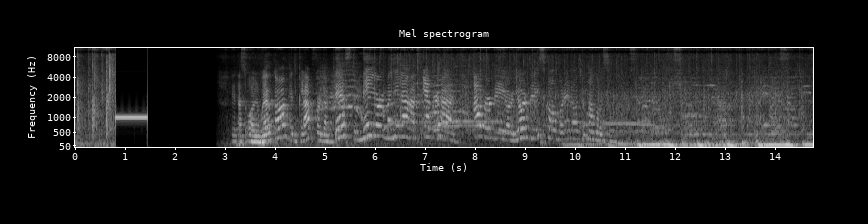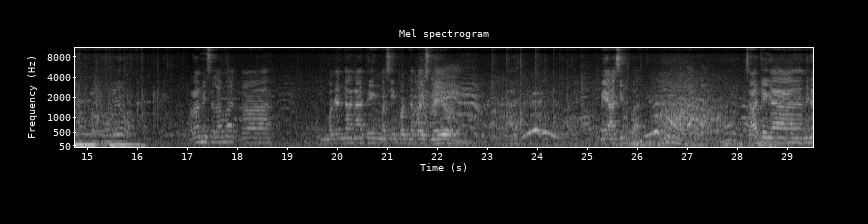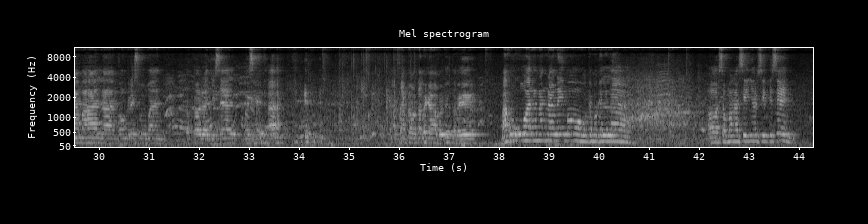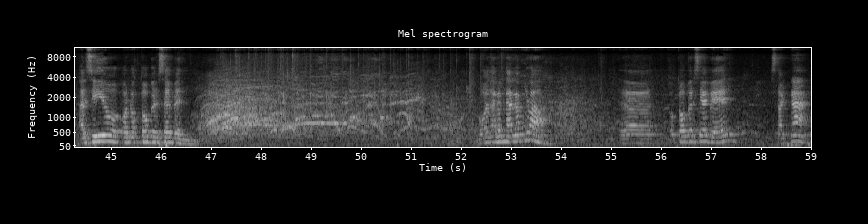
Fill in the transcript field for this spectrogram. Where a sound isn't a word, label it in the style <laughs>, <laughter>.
Let us all welcome and clap for the best mayor Manila has ever had. Mayor, your Marisco Moreno Chumagoso. Maraming salamat. ah, maganda nating masipag na Vice Mayor. Ah, may asim pa. Sa ating ah, minamahal na Congresswoman, Dr. Giselle Maceda. <laughs> Tatawa talaga ako doon. Talaga, makukuha na ng nanay mo. Huwag ka mag-alala. Oh, sa mga senior citizen, I'll see you on October 7. Mukhang alam na alam nyo ah. Uh, October 7, start na.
